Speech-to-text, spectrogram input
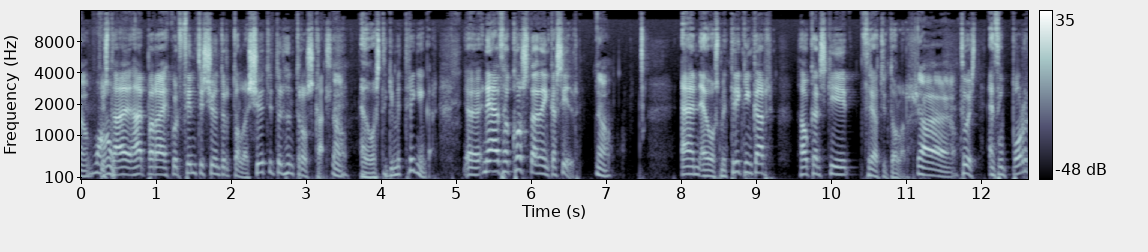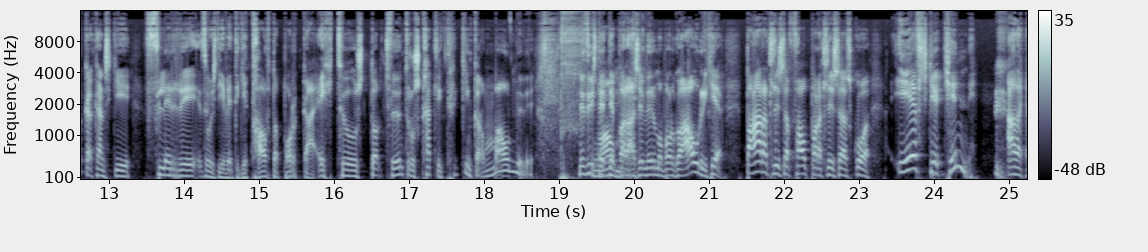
Já, veist, vá. það, það er bara einhver 50-700 dólar 70-100 skall. Já. ef þú varst ekki með tryggingar. Uh, ef það kostaði enga síður. Já, en ef þú varst með tryggingar þá kannski 30 dólarar já, já, já. þú veist, en þú borga kannski fleiri, þú veist, ég veit ekki hvað þú borga 1-200 skall í tryggingar á mánuði. Nei, þú veist, Vá, þetta er bara það sem við erum að borga ári hér. Bara til þess að fá bara til þess að sko ef ske kynni að það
